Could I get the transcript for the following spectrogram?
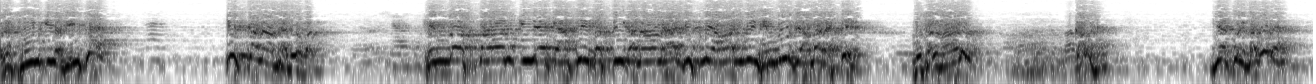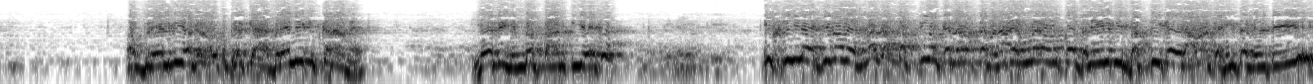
रसूल की हदीस है? किसका नाम है देवबंद हिंदुस्तान की एक ऐसी बस्ती का नाम है जिसमें आज भी हिंदू ज़्यादा रहते हैं। मुसलमान? कब है? ये कोई मज़हब है? अब बरेलवी अगर हो तो फिर क्या है? बरेली किसका नाम है? ये भी हिंदुस्तान की एक इसलिए जिन्होंने मज़हब बस्तियों के नाम से बनाए हुए उनको दलील भी बस्ती के अलावा कहीं से मिलती।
